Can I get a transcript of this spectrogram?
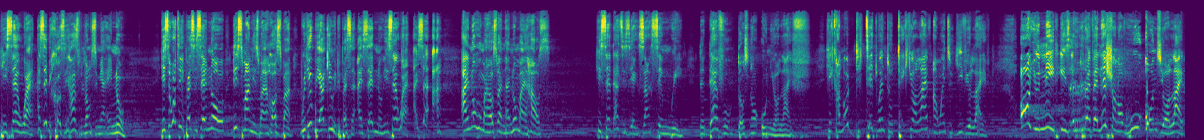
He said, Why? I said, Because the house belongs to me. I know. He said, What if the person said, No, this man is my husband? Will you be arguing with the person? I said, No. He said, Why? I said, ah, I know who my husband and I know my house. He said that is the exact same way the devil does not own your life. He cannot dictate when to take your life and when to give you life. All you need is revelation of who owns your life.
